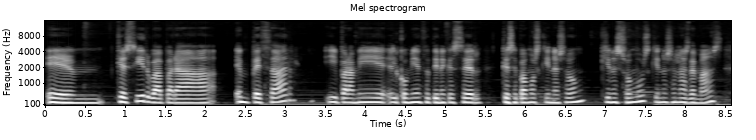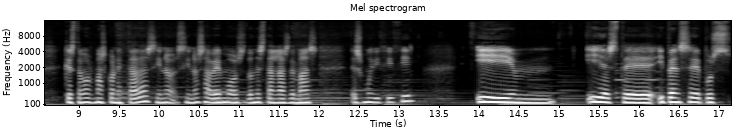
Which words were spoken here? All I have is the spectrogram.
em, que sirva para empezar y para mí el comienzo tiene que ser que sepamos quiénes son, quiénes somos, quiénes son las demás, que estemos más conectadas. Si no, si no sabemos dónde están las demás es muy difícil. Y, y, este, y pensé, pues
